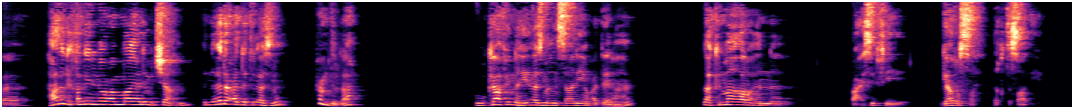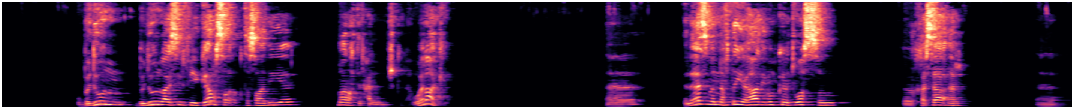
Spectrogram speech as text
فهذا اللي يخليني نوعا ما يعني متشائم إن إذا عدت الأزمة الحمد لله وكافي انها هي أزمة إنسانية وعديناها لكن ما أرى إن راح يصير في قرصة اقتصادية وبدون بدون لا يصير في قرصة اقتصادية ما راح تنحل المشكلة ولكن آه الأزمة النفطية هذه ممكن توصل خسائر آه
